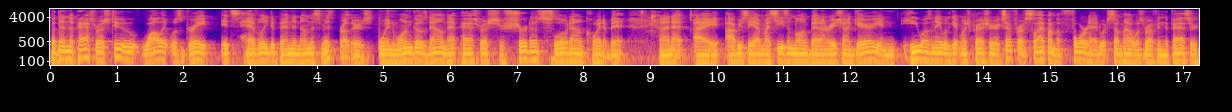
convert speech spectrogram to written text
But then the pass rush too, while it was great, it's heavily dependent on the Smith brothers. When one goes down, that pass rush sure does slow down quite a bit. And I, I obviously have my season long bet on Rashan Gary, and he wasn't able to get much pressure except for a slap on the forehead, which somehow was roughing the passer.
